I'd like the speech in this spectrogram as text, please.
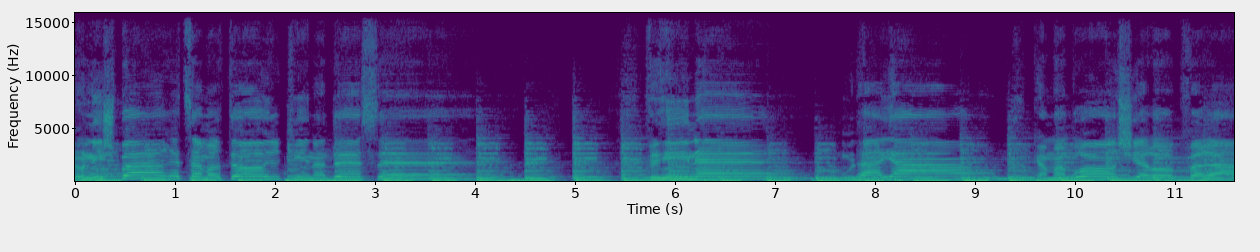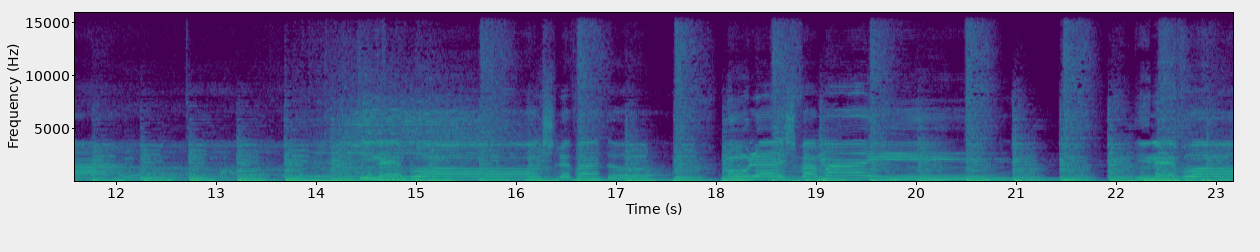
לא נשבר את צמרתו, הרכין הדסת והנה מול הים כמה ברוש ירוק ורק. הנה ברוש לבדו מול אש ומים. הנה ברוש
